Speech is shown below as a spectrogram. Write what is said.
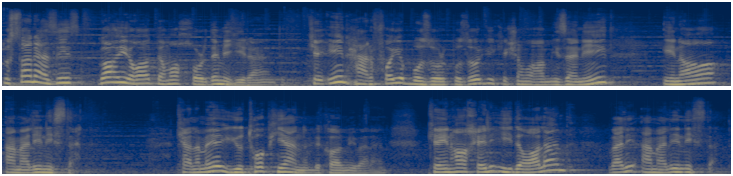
دوستان عزیز گاهی اوقات به ما خورده می‌گیرند که این حرفای بزرگ بزرگی که شما ها می‌زنید اینا عملی نیستند کلمه یوتوپیان به کار می‌برند که اینها خیلی ایدئالند ولی عملی نیستند.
